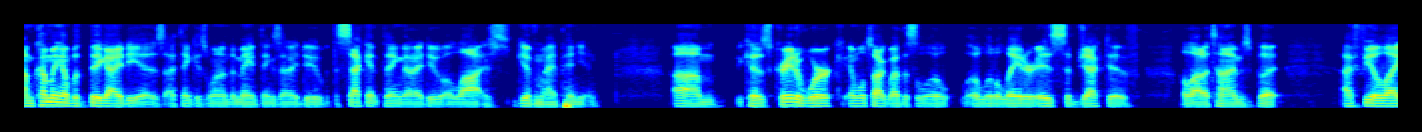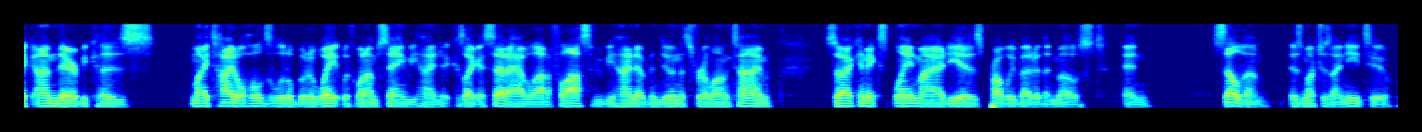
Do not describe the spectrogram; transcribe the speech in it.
I'm coming up with big ideas, I think is one of the main things that I do. But the second thing that I do a lot is give my opinion. Um, because creative work, and we'll talk about this a little a little later, is subjective a lot of times, but I feel like I'm there because my title holds a little bit of weight with what I'm saying behind it. Because, like I said, I have a lot of philosophy behind it. I've been doing this for a long time. So I can explain my ideas probably better than most and sell them as much as I need to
